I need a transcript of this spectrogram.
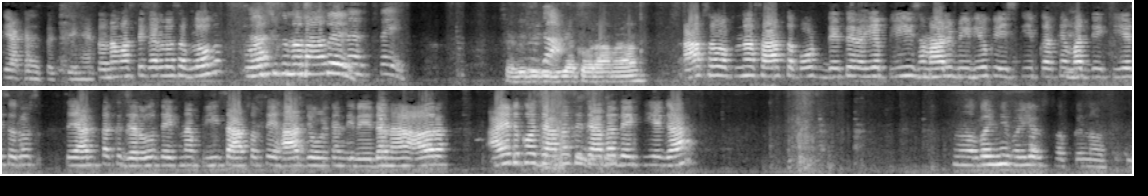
क्या कह सकते हैं। तो नमस्ते कर लो सब लोग। सभी दीदी को राम राम। आप सब अपना साथ सपोर्ट देते रहिए। प्लीज़ हमारे वीडियो को स्किप करके मत देखिए। शुरू से अंत तक ज़रूर देखना प्लीज़ आप सबसे हाथ जोड़कर निवेदन है। और ऐड को ज़्यादा से ज़्यादा देखिएगा। हाँ, बहनी भैया सबके नमस्ते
